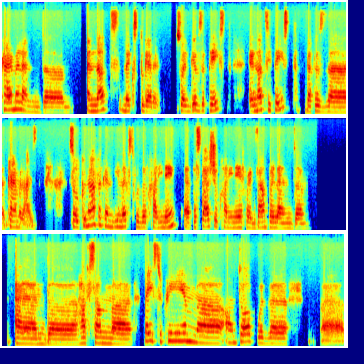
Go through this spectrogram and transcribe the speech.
caramel and um, and nuts mixed together, so it gives a paste, a nutty paste that is uh, caramelized. So kunafa can be mixed with the praline, uh, pistachio praline, for example, and um, and uh, have some uh, pastry cream uh, on top with the uh,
